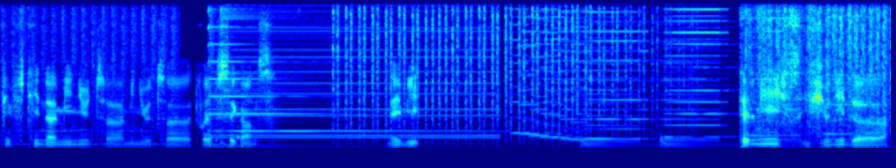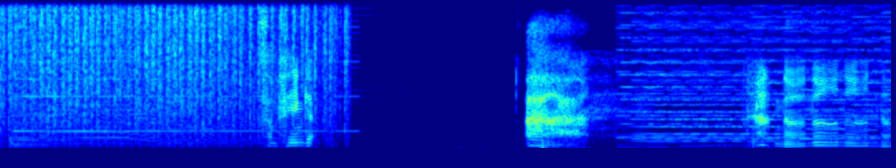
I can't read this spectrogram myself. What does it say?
15 uh, minute, uh, minute, uh, 12 seconds, maybe. Tell me if you need uh, something. Ah. Na na na na.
